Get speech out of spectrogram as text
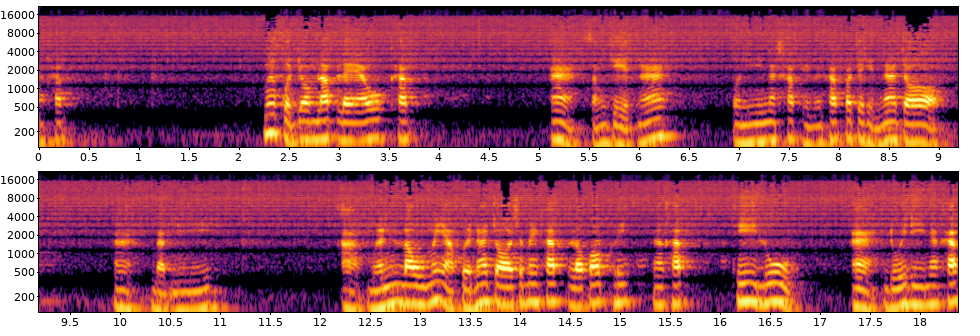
นะครับ เมื่อกดยอมรับแล้วครับอ่าสังเกตนะ ตัวนี้นะครับเห็นไหมครับ ก็จะเห็นหน้าจอ อ่าแบบนี้อ่าเหมือนเราไม่อยากเปิดหน้าจอใช่ไหมครับ เราก็คลิกนะครับ ที่รูปอ่าดูให้ดีนะครับ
